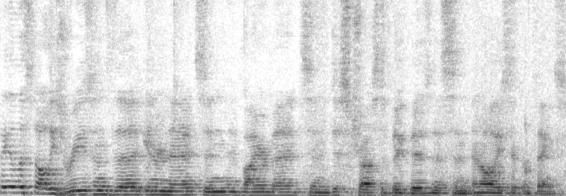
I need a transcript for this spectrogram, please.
they list all these reasons: the internet and environment and distrust of big business and, and all these different things.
